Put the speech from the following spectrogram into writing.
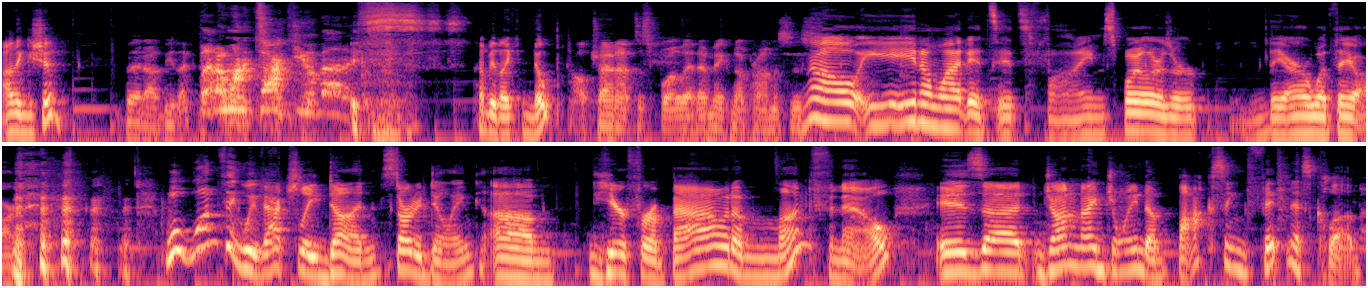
I think you should. But I'll be like, but I want to talk to you about it. I'll be like, nope. I'll try not to spoil it. I make no promises. No, you know what? It's it's fine. Spoilers are they are what they are. well, one thing we've actually done, started doing, um, here for about a month now, is uh, John and I joined a boxing fitness club.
